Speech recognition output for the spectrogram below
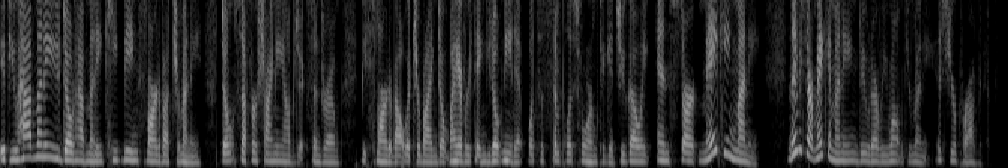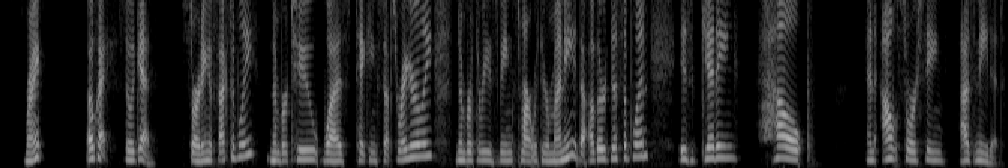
if you have money, you don't have money, keep being smart about your money. Don't suffer shiny object syndrome. Be smart about what you're buying. Don't buy everything. You don't need it. What's the simplest form to get you going and start making money? And then if you start making money, you can do whatever you want with your money. It's your prerogative, right? Okay. So again, starting effectively. Number two was taking steps regularly. Number three is being smart with your money. The other discipline is getting help and outsourcing as needed.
